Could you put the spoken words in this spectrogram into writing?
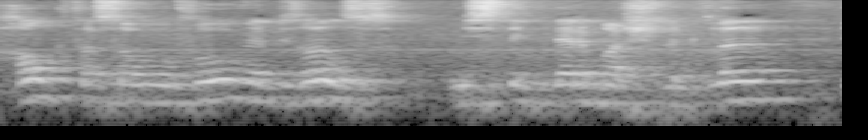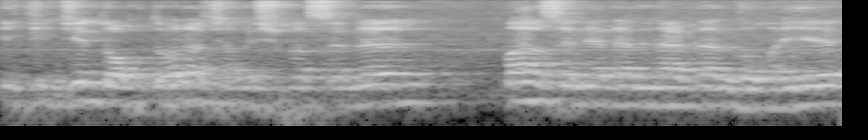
halk tasavvufu ve Bizans mistikleri başlıklı ikinci doktora çalışmasını bazı nedenlerden dolayı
